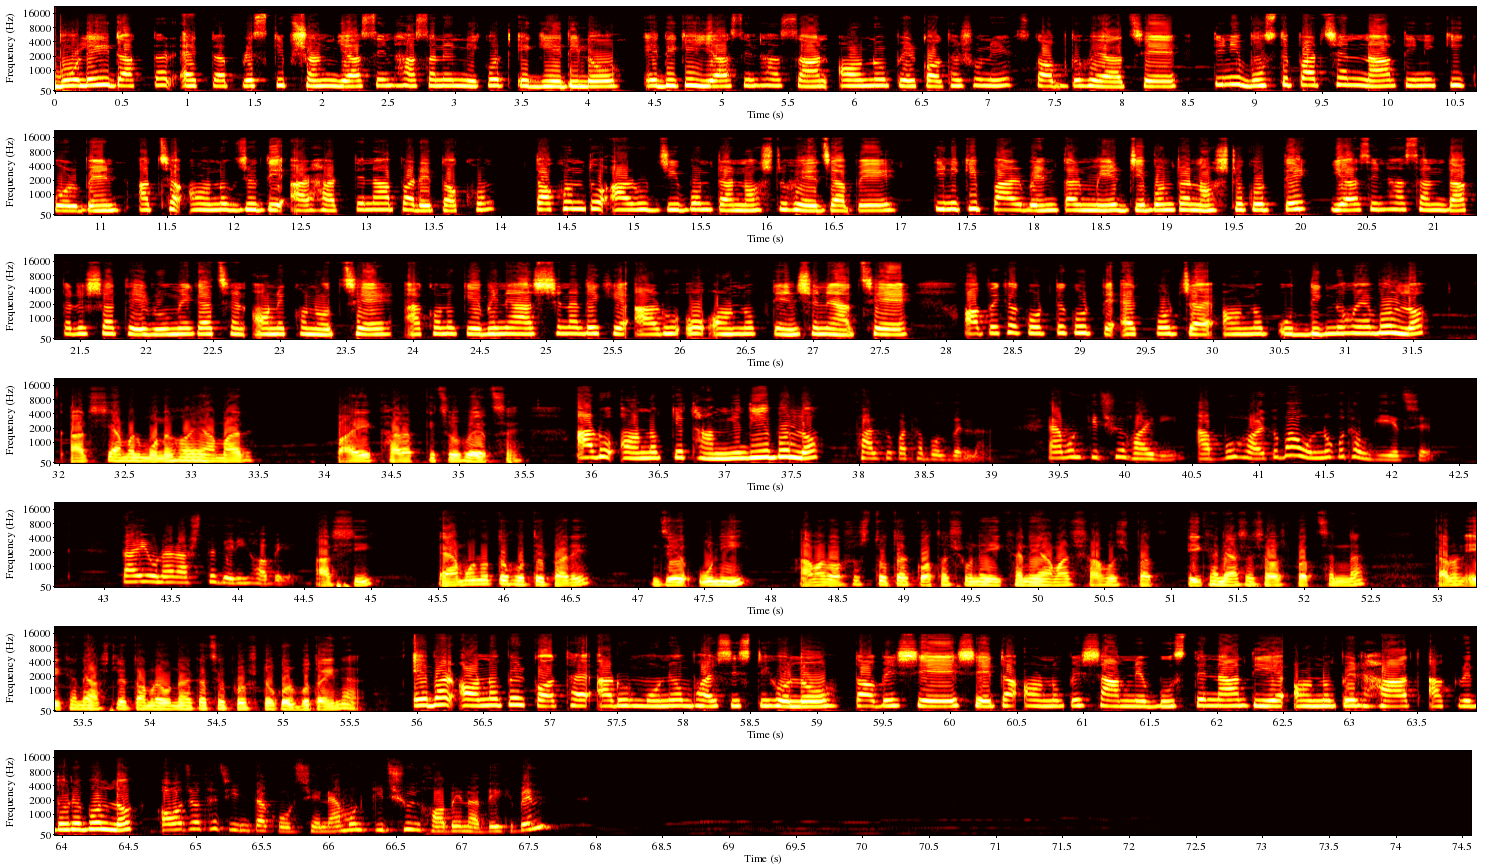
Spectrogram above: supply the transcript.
বলেই ডাক্তার একটা প্রেসক্রিপশন ইয়াসিন হাসানের নিকট এগিয়ে দিল। এদিকে ইয়াসিন হাসান অর্ণবের কথা শুনে স্তব্ধ হয়ে আছে। তিনি বুঝতে পারছেন না তিনি কি করবেন। আচ্ছা অর্ণব যদি আর হাঁটতে না পারে তখন? তখন তো আরুর জীবনটা নষ্ট হয়ে যাবে। তিনি কি পারবেন তার মেয়ের জীবনটা নষ্ট করতে? ইয়াসিন হাসান ডাক্তারের সাথে রুমে গেছেন অনেকক্ষণ হচ্ছে। এখনও কেবিনে আসছে না দেখে আরু ও অর্ণব টেনশনে আছে। অপেক্ষা করতে করতে এক পর্যায়ে অর্ণব উদ্বিগ্ন হয়ে বলল আর সে আমার মনে হয় আমার পায়ে খারাপ কিছু হয়েছে? আরু অর্ণবকে থামিয়ে দিয়ে বলল ফালতু কথা বলবেন না। এমন কিছু হয়নি। আব্বু হয়তো বা অন্য কোথাও গিয়েছে। তাই ওনার আসতে দেরি হবে। আরশি এমনও তো হতে পারে। যে উনি আমার অসুস্থতার কথা শুনে এখানে আমার সাহস পা এখানে আসার সাহস পাচ্ছেন না। কারণ এখানে আসলে তো আমরা ওনার কাছে প্রশ্ন করব তাই না? এবার অর্ণবের কথায় আরুর মনেও ভয় সৃষ্টি হলো তবে সে সেটা অর্ণবের সামনে বুঝতে না দিয়ে অর্ণবের হাত আঁকড়ে ধরে বলল অযথা চিন্তা করছেন এমন কিছুই হবে না দেখবেন?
